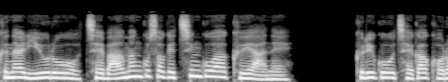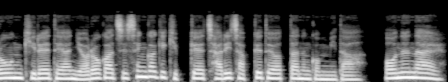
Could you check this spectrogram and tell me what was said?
그날 이후로 제 마음 한구석에 친구와 그의 아내, 그리고 제가 걸어온 길에 대한 여러 가지 생각이 깊게 자리 잡게 되었다는 겁니다. 어느 날,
